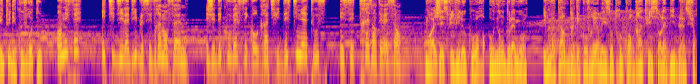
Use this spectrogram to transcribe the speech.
et tu découvres tout. En effet, étudier la Bible, c'est vraiment fun. J'ai découvert ces cours gratuits destinés à tous et c'est très intéressant. Moi, j'ai suivi le cours Au nom de l'amour. Il me tarde de découvrir les autres cours gratuits sur la Bible sur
